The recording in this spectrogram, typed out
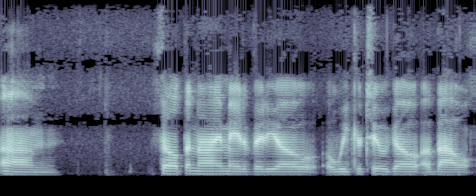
Um, Philip and I made a video a week or two ago about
